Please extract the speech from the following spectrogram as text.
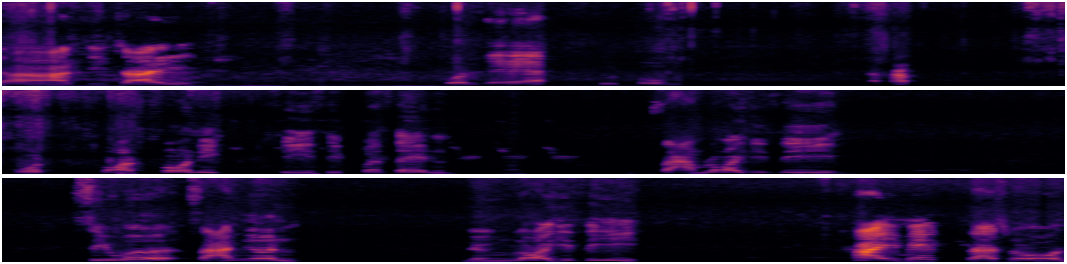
ยาที่ใช้ก้นแผลจุดผมนะครับกรดฟอสโฟนิก 40เปอร์เซ็นต์300ซีซีซิลเวอร์สารเงิน 100ซีซีไฮเมกซาโซน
